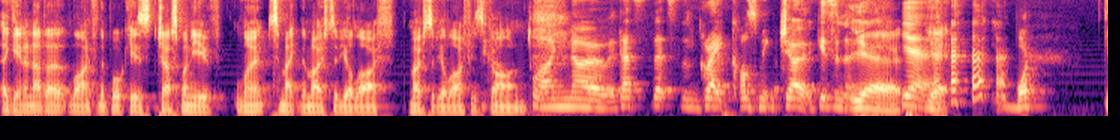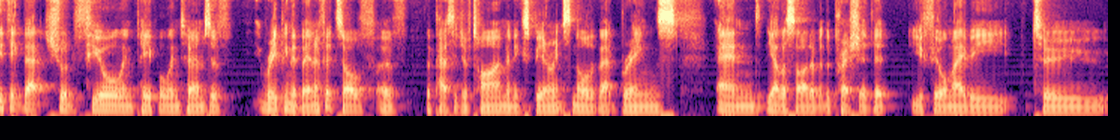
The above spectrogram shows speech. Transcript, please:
again, another line from the book is just when you've learnt to make the most of your life, most of your life is gone. Well, I know that's that's the great cosmic joke, isn't it? Yeah, Yeah. yeah. what do you think that should fuel in people in terms of reaping the benefits of of the passage of time and experience and all that that brings, and the other side of it, the pressure that you feel maybe to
